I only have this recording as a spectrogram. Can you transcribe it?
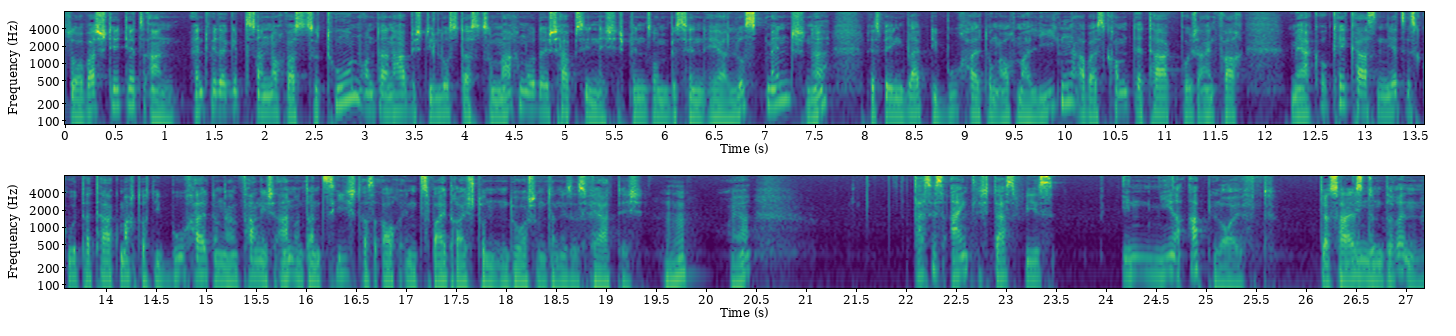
so, was steht jetzt an? Entweder gibt es dann noch was zu tun und dann habe ich die Lust, das zu machen, oder ich habe sie nicht. Ich bin so ein bisschen eher Lustmensch, ne? Deswegen bleibt die Buchhaltung auch mal liegen, aber es kommt der Tag, wo ich einfach merke, okay, Carsten, jetzt ist guter Tag, mach doch die Buchhaltung, dann fange ich an und dann ziehe ich das auch in zwei, drei Stunden durch und dann ist es fertig. Mhm. Ja? Das ist eigentlich das, wie es in mir abläuft. Das heißt, innen drin.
